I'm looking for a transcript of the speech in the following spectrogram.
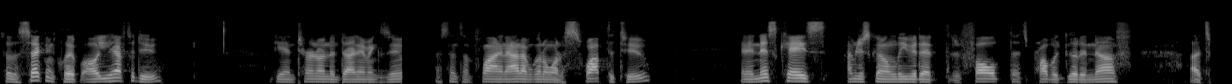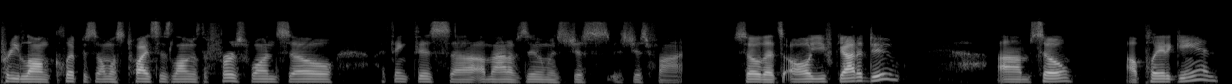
So the second clip, all you have to do, again, turn on the dynamic zoom. Now, since I'm flying out, I'm going to want to swap the two. And in this case, I'm just going to leave it at the default. That's probably good enough. Uh, it's a pretty long clip. It's almost twice as long as the first one, so I think this uh, amount of zoom is just is just fine. So that's all you've got to do. Um, so I'll play it again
